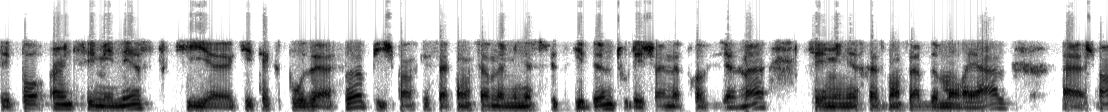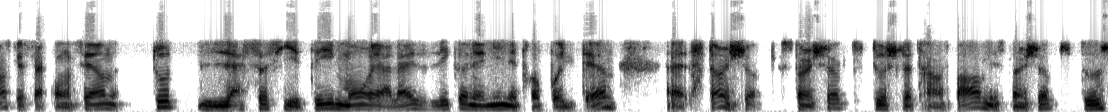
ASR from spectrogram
c'est pas un de ses ministres qui, euh, qui est exposé à ça. Puis je pense que ça concerne le ministre Fitzgibbon, tous les chaînes d'approvisionnement. C'est le ministre responsable de Montréal. Euh, je pense que ça concerne toute la société montréalaise, l'économie métropolitaine. c'est un choc. C'est un choc qui touche le transport, mais c'est un choc qui touche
